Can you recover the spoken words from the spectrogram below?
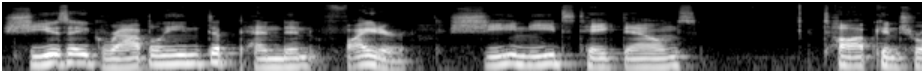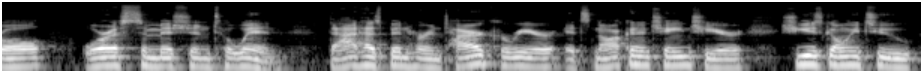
she is a grappling dependent fighter. She needs takedowns, top control, or a submission to win. That has been her entire career. It's not going to change here. She is going to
